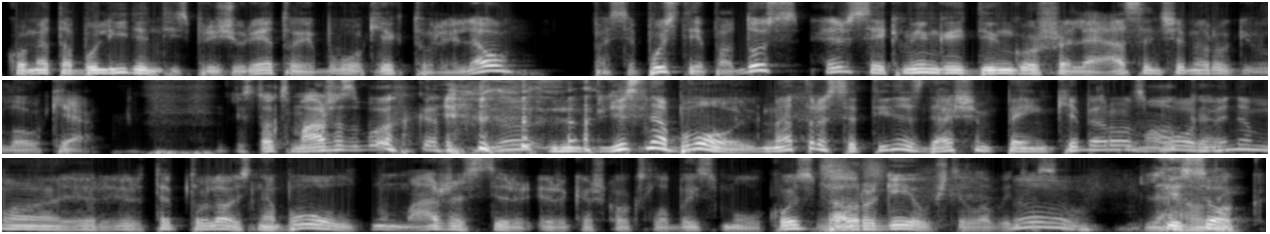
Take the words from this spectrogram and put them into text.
kuomet abu lydintys prižiūrėtojai buvo kiek tolėliau, pasipūstė padus ir sėkmingai dingo šalia esančiame rūgių lauke. Jis toks mažas buvo, kad... Nu, jis nebuvo, 1,75 m berods Nu, buvo okei. minima ir, ir taip toliau. Jis nebuvo nu, mažas ir, ir kažkoks labai smulkus. Gal bet, rugiai aukšti labai. Nu, tiesiog.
